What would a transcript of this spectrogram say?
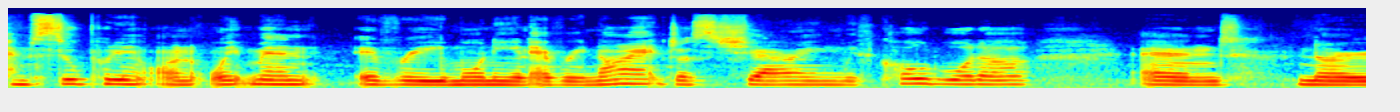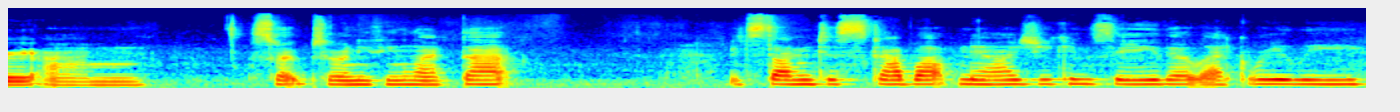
I'm still putting on ointment every morning and every night. Just showering with cold water and no um, soaps or anything like that. It's starting to scab up now as you can see. They're like really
